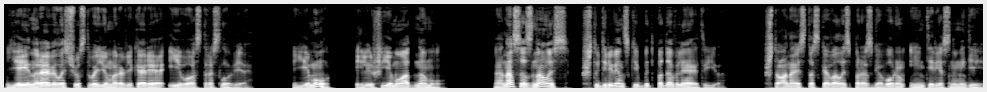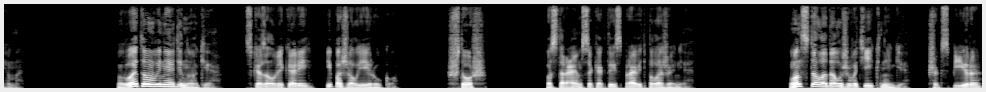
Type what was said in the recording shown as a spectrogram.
Ей нравилось чувство юмора викария и его острословия. Ему, и лишь ему одному. Она созналась, что деревенский быт подавляет ее, что она истосковалась по разговорам и интересным идеям. В этом вы не одиноки. — сказал викарий и пожал ей руку. «Что ж, постараемся как-то исправить положение». Он стал одалживать ей книги Шекспира,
